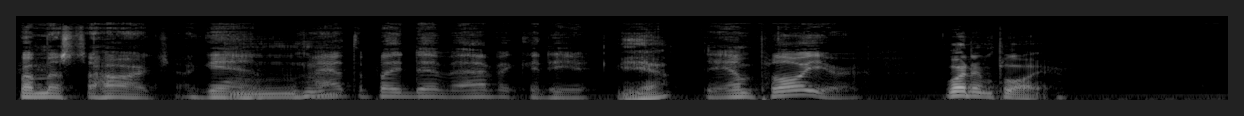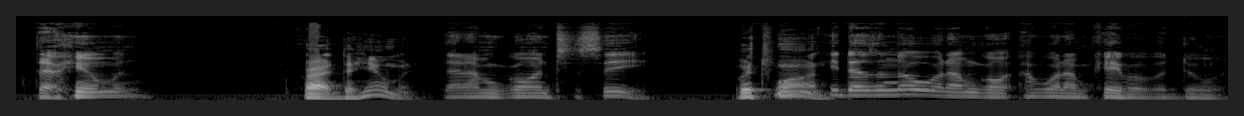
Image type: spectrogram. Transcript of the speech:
But Mr. Hodge, again, Mm-hmm. I have to play devil advocate here. Yeah. The employer, What employer? the human Right, the human. that I'm going to see, Which one? he doesn't know what I'm going, what I'm capable of doing.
